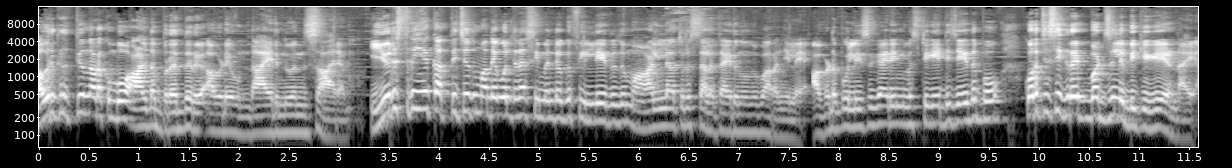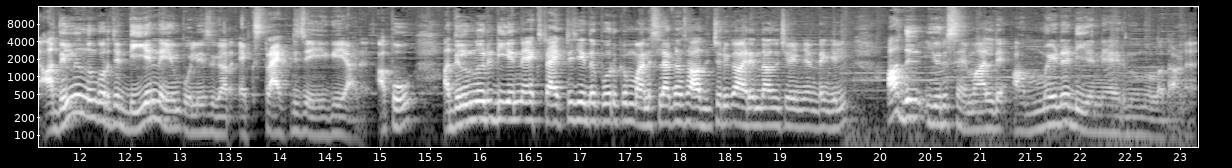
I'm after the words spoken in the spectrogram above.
ആ ഒരു കൃത്യം നടക്കുമ്പോൾ ആളുടെ ബ്രദർ അവിടെ ഉണ്ടായിരുന്നു എന്ന് സാരം. ഈ ഒരു സ്ത്രീയെ കത്തിച്ചതും അതേപോലെ തന്നെ സിമെന്റ് ഒക്കെ ഫില്ല് ചെയ്തതും ആളില്ലാത്തൊരു സ്ഥലത്തായിരുന്നു എന്ന് പറഞ്ഞില്ലേ? അവിടെ പോലീസുകാർ ഇൻവെസ്റ്റിഗേറ്റ് ചെയ്തപ്പോൾ കുറച്ച് സിഗരറ്റ് ബഡ്സ് ലഭിക്കുകയുണ്ടായി. അതിൽ നിന്നും കുറച്ച് ഡി എൻ എയും പോലീസുകാർ എക്സ്ട്രാക്ട് ചെയ്യുകയാണ്. അപ്പോൾ അതിൽ നിന്നൊരു ഡി എൻ എ എക്സ്ട്രാക്ട് ചെയ്തപ്പോൾ മനസ്സിലാക്കാൻ സാധിച്ചൊരു കാര്യം എന്താണെന്ന് വെച്ച് കഴിഞ്ഞിട്ടുണ്ടെങ്കിൽ അത് ഈ ഒരു സെമാലിന്റെ അമ്മയുടെ ഡി എൻ എ ആയിരുന്നു എന്നുള്ളതാണ്.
